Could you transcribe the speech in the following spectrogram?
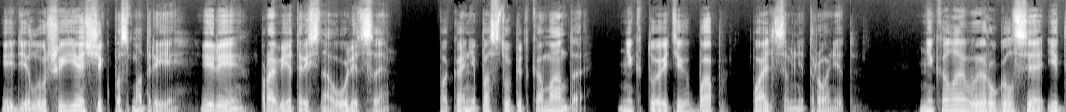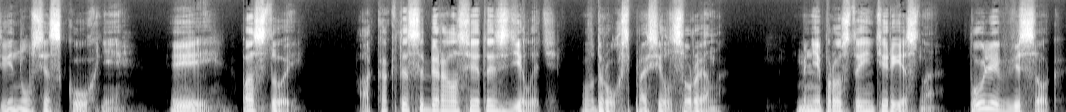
Иди лучше ящик посмотри или проветрись на улице. Пока не поступит команда, никто этих баб пальцем не тронет. Николай выругался и двинулся с кухни. «Эй, постой! А как ты собирался это сделать?» — вдруг спросил Сурен. «Мне просто интересно. Пули в висок?»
